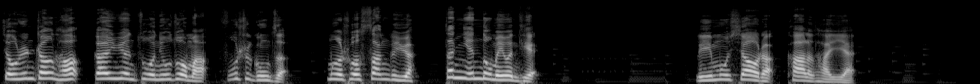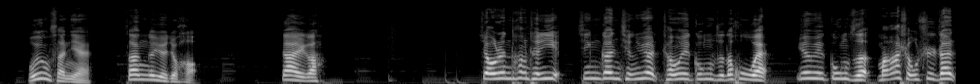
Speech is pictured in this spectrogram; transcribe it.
小人张唐甘愿做牛做马服侍公子，莫说三个月，三年都没问题。李牧笑着看了他一眼，不用三年，三个月就好。下一个，小人汤臣义心甘情愿成为公子的护卫，愿为公子马首是瞻、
